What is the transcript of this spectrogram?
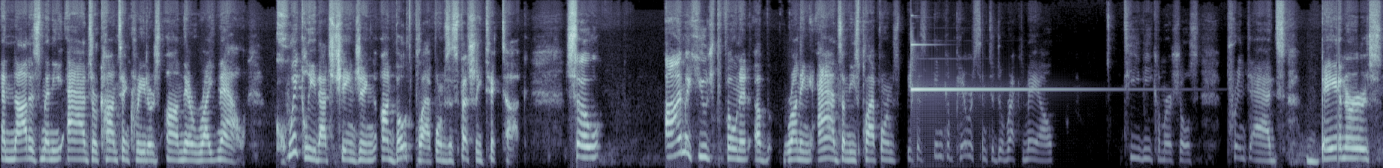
and not as many ads or content creators on there right now. Quickly, that's changing on both platforms, especially TikTok. So I'm a huge proponent of running ads on these platforms because, in comparison to direct mail, TV commercials, print ads, banners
